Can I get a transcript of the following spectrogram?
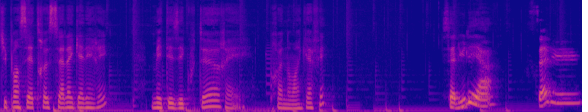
Tu pensais être seule à galérer? Mets tes écouteurs et prenons un café. Salut Léa Salut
